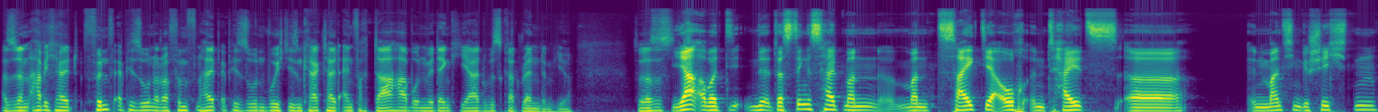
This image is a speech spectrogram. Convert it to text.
Also dann habe ich halt fünf Episoden oder fünfeinhalb Episoden, wo ich diesen Charakter halt einfach da habe und mir denke, ja, du bist gerade random hier. So, das ist ja, aber die, ne, das Ding ist halt, man, man zeigt ja auch in teils, äh, in manchen Geschichten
